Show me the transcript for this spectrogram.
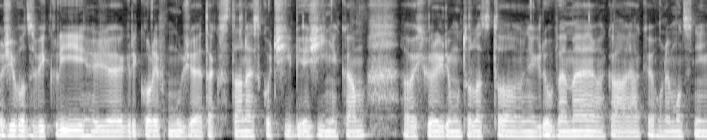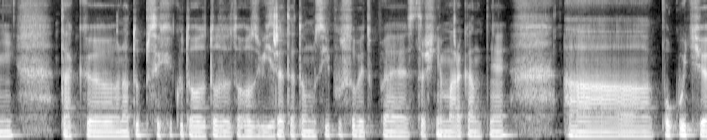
život zvyklý, že kdykoliv může, tak vstane, skočí, běží někam a ve chvíli, kdy mu tohle někdo veme, nějaká, nějakého nemocnění, tak na tu psychiku toho, toho toho zvířete to musí působit úplně strašně markantně a pokud, eh,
